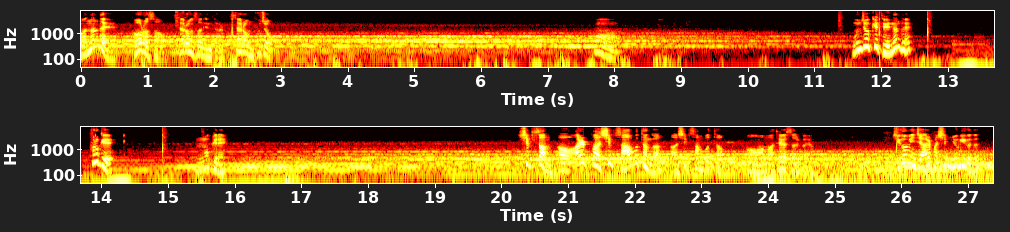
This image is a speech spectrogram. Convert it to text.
맞는데? 걸어서 새로운 손님들, 새로운 부족. 어. 문제 없게 돼 있는데? 그러게. 음, 웃기네. 13, 어, 알파 14부터인가? 아, 13부터. 어, 아마 되었을 거예요. 지금 이제 알파 16이거든?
